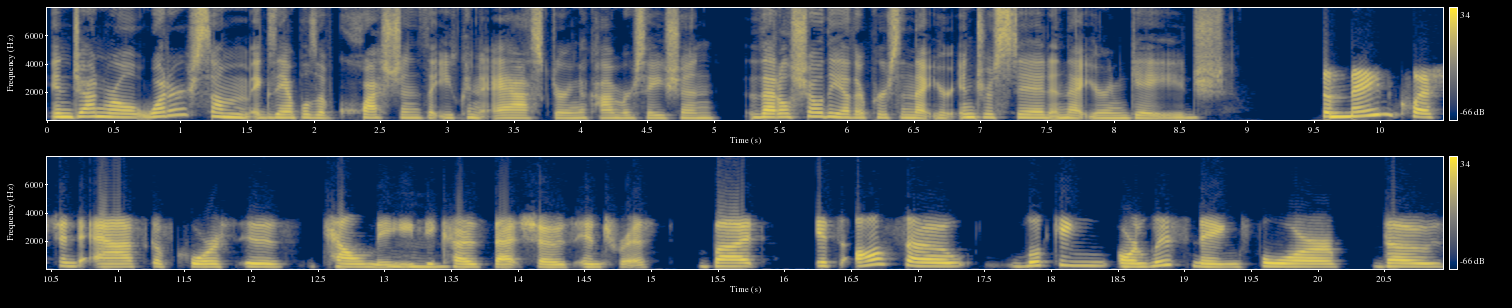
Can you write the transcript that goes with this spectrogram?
in general, what are some examples of questions that you can ask during a conversation that'll show the other person that you're interested and that you're engaged? The main question to ask, of course, is tell me mm-hmm. because that shows interest. But it's also looking or listening for those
